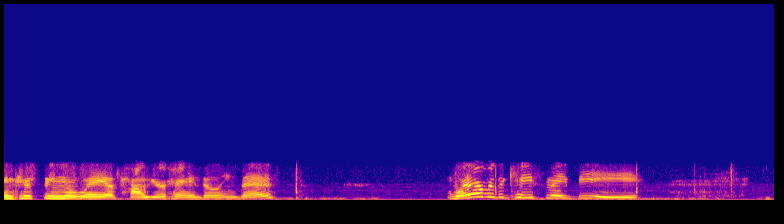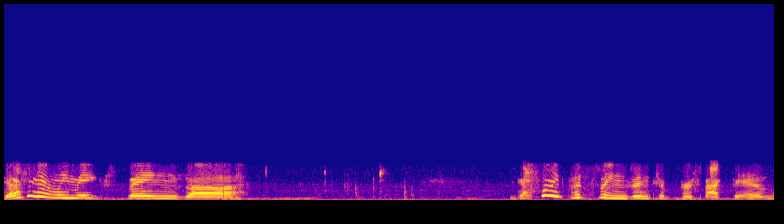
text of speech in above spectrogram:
Interesting way of how you're handling this. Whatever the case may be, definitely makes things uh definitely puts things into perspective.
